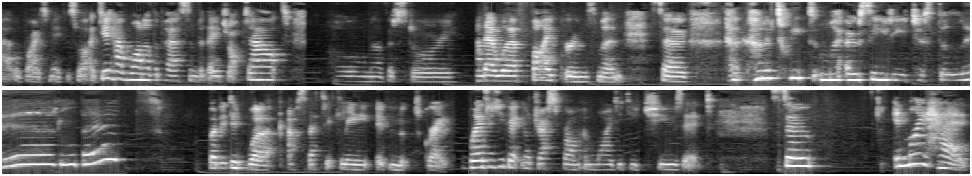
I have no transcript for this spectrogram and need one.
uh, were bridesmaids as well. I did have one other person, but they dropped out. Whole another story. And there were five groomsmen, so that kind of tweaked my OCD just a little bit. But it did work aesthetically, it looked great. Where did you get your dress from and why did you choose it? So, in my head,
